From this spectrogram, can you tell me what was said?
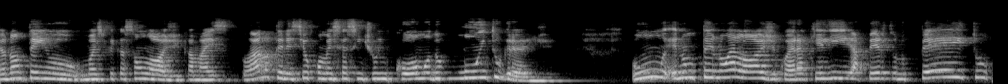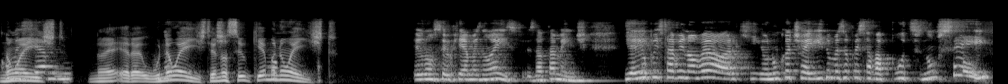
eu não tenho uma explicação lógica, mas lá no Tennessee eu comecei a sentir um incômodo muito grande. Um, não, tem, não é lógico, era aquele aperto no peito. Não é isto, a... não é? Era, o não, não é isto, eu não sei o que é, mas não é isto eu não sei o que é, mas não é isso, exatamente. E aí eu pensava em Nova York, eu nunca tinha ido, mas eu pensava, putz, não sei.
